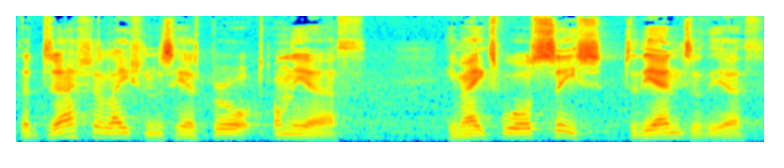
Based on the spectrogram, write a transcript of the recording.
the desolations he has brought on the earth. He makes wars cease to the ends of the earth.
